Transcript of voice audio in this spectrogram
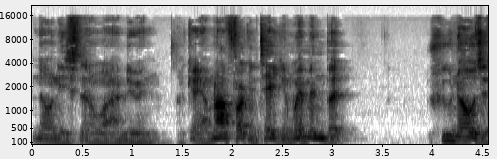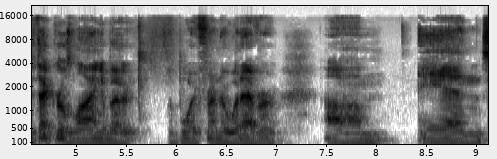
no one needs to know what I'm doing. Okay, I'm not fucking taking women, but who knows if that girl's lying about a boyfriend or whatever. Um, and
